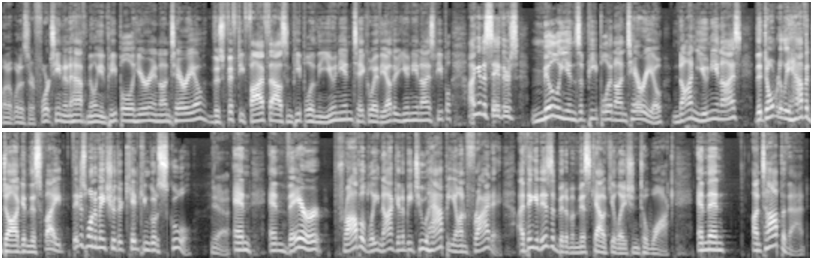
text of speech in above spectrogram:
what what is there, 14 and a half million people here in Ontario. There's 55,000 people in the union. Take away the other unionized people. I'm going to say there's millions of people in Ontario, non-unionized, that don't really have a dog in this fight. They just want to make sure their kid can go to school. Yeah. And and they're probably not going to be too happy on Friday. I think it is a bit of a miscalculation to walk. And then on top of that,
